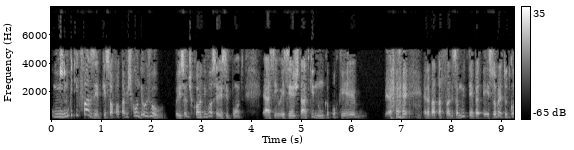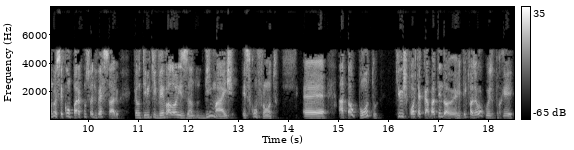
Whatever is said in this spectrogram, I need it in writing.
o mínimo que tinha que fazer, porque só faltava esconder o jogo. Por isso eu discordo de você nesse ponto. É assim, esse ano tarde que nunca, porque era para estar tá fazendo isso há muito tempo. E, sobretudo quando você compara com o seu adversário, que é um time que vem valorizando demais esse confronto. É, a tal ponto que o esporte acaba tendo. Ó, a gente tem que fazer alguma coisa, porque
